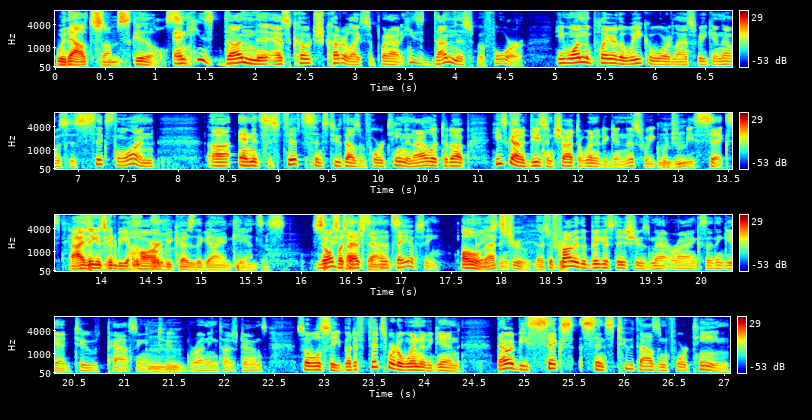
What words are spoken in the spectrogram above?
without some skills. And he's done the, as Coach Koetter likes to point out, he's done this before. He won the Player of the Week award last week, and that was his sixth one. Uh, and it's his fifth since 2014. And I looked it up. He's got a decent shot to win it again this week, which would be six. I think it's going to be hard because of the guy in Kansas. no, Six but that's, that's AFC. Oh, That's that's true. That's so true. probably the biggest issue is Matt Ryan because I think he had two passing and two running touchdowns. So we'll see. But if Fitz were to win it again, that would be six since 2014.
